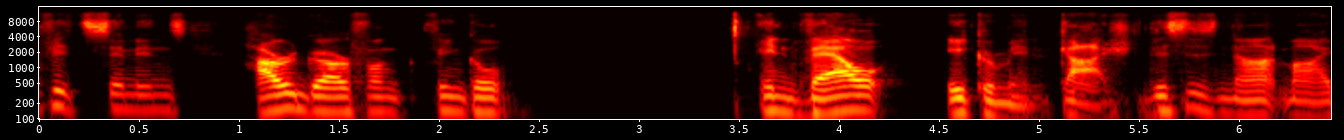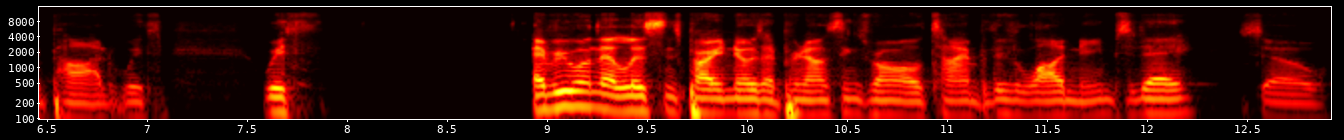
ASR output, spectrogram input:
Fitzsimmons, Howard Garfinkel, and Val Ackerman. Gosh, this is not my pod with with everyone that listens probably knows I pronounce things wrong all the time, but there's a lot of names today. So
